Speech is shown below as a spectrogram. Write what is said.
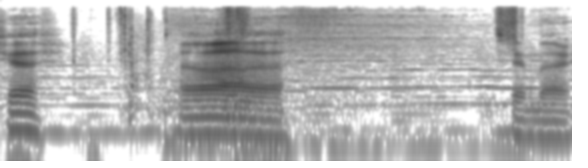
오케이. 아, 정말.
